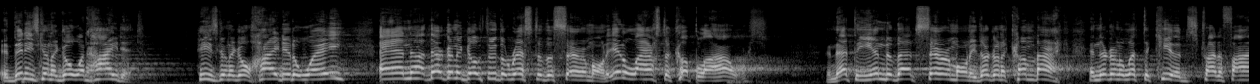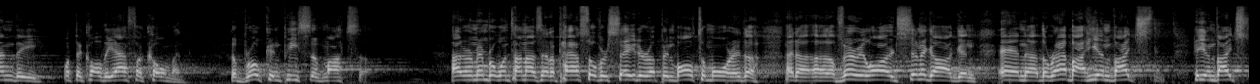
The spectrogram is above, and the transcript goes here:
and then he's going to go and hide it. He's going to go hide it away, and uh, they're going to go through the rest of the ceremony. It'll last a couple of hours. And at the end of that ceremony, they're going to come back and they're going to let the kids try to find the, what they call the afikomen, the broken piece of matzah. I remember one time I was at a Passover Seder up in Baltimore at a, at a, a very large synagogue, and, and uh, the rabbi, he invites he invites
